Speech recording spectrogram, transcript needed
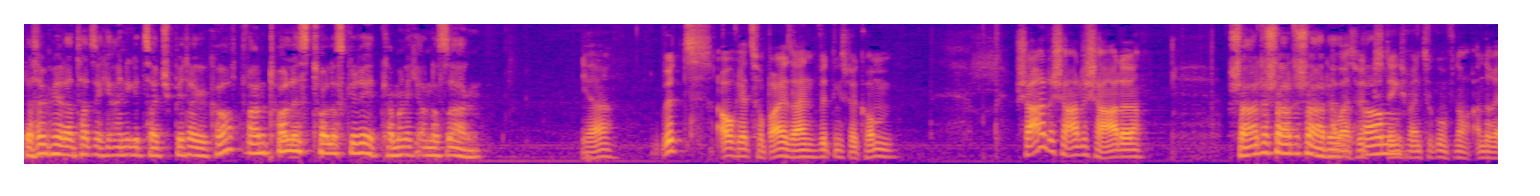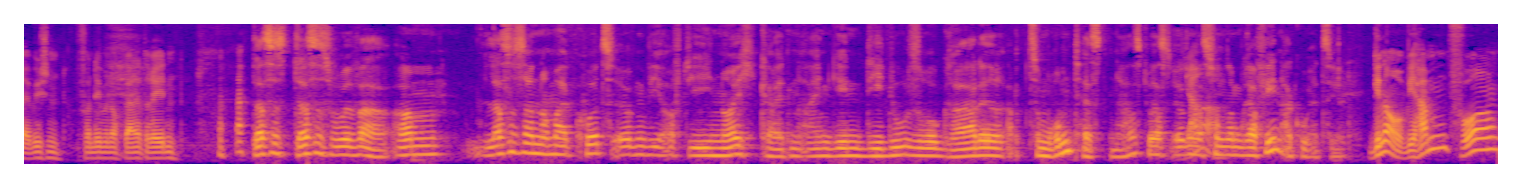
Das habe ich mir dann tatsächlich einige Zeit später gekauft. War ein tolles, tolles Gerät, kann man nicht anders sagen. Ja, wird auch jetzt vorbei sein, wird nichts mehr kommen. Schade, schade, schade. Schade, schade, schade. Aber es wird, ähm, denke ich mal, in Zukunft noch andere erwischen, von denen wir noch gar nicht reden. das, ist, das ist wohl wahr. Ähm, lass uns dann noch mal kurz irgendwie auf die Neuigkeiten eingehen, die du so gerade zum Rumtesten hast. Du hast irgendwas ja. von so einem Graphen-Akku erzählt. Genau, wir haben vor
